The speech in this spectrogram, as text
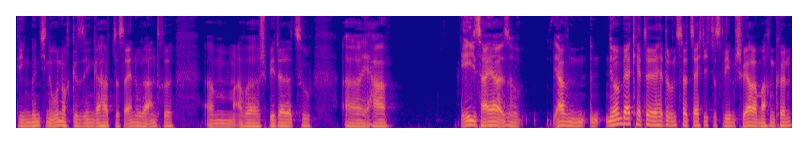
gegen München auch noch gesehen gehabt, das eine oder andere, ähm, aber später dazu äh, ja, Isaiah, also ja, Nürnberg hätte, hätte uns tatsächlich das Leben schwerer machen können.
